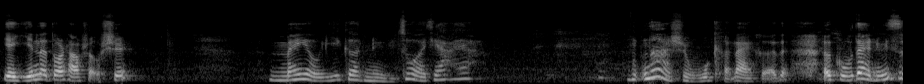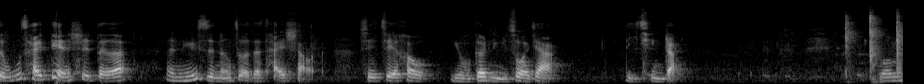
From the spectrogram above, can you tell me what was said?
也吟了多少首诗，没有一个女作家呀，那是无可奈何的。古代女子无才便是德，女子能做的太少了，所以最后有个女作家。李清照，我们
